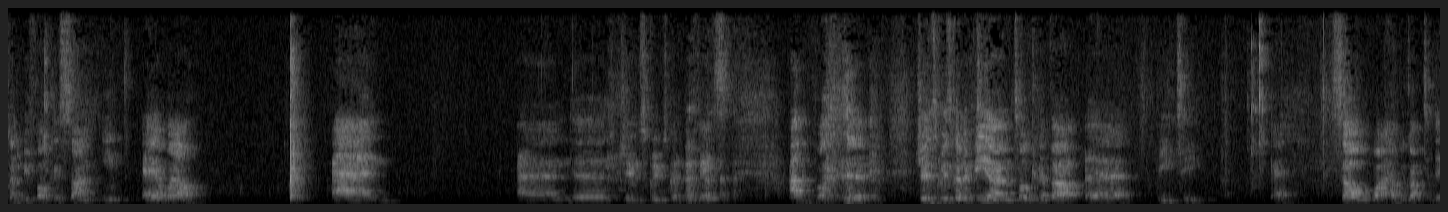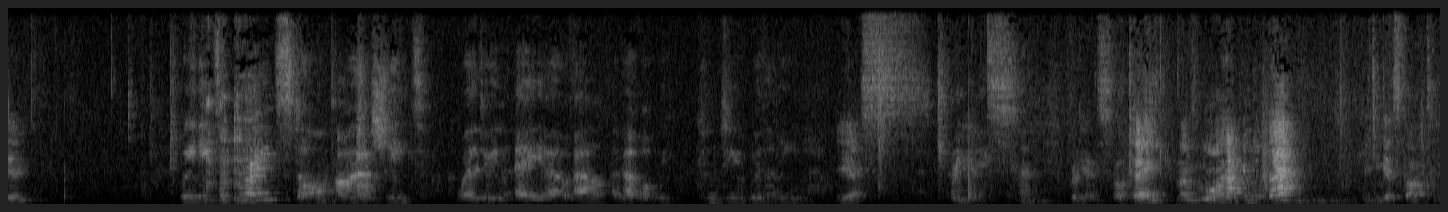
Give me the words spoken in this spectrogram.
Sam's group's gonna be focused on AOL and and uh, Jim's group's going to be. Um, Jim's group's going to be um, talking about uh, BT. Okay. So what have we got to do? We need to brainstorm on our sheet. We're doing AOL about what we can do with an email. Yes. Brilliant. Brilliant. Okay. We're all happy with that. We can get started.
